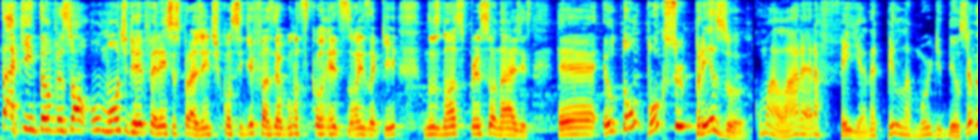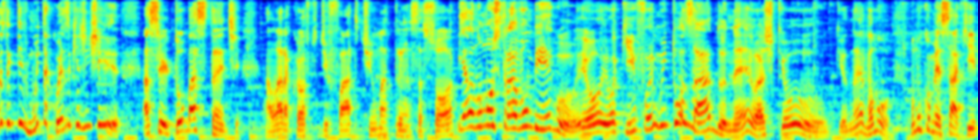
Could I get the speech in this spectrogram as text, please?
Tá aqui então, pessoal, um monte de referências pra gente conseguir fazer algumas correções aqui nos nossos personagens. É, eu tô um pouco surpreso como a Lara era feia, né? Pelo amor de Deus. Já gostei teve muita coisa que a gente acertou bastante. A Lara Croft, de fato, tinha uma trança só. E ela não mostrava umbigo. Eu, eu aqui foi muito ousado, né? Eu acho que eu... Que, né? vamos, vamos começar aqui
